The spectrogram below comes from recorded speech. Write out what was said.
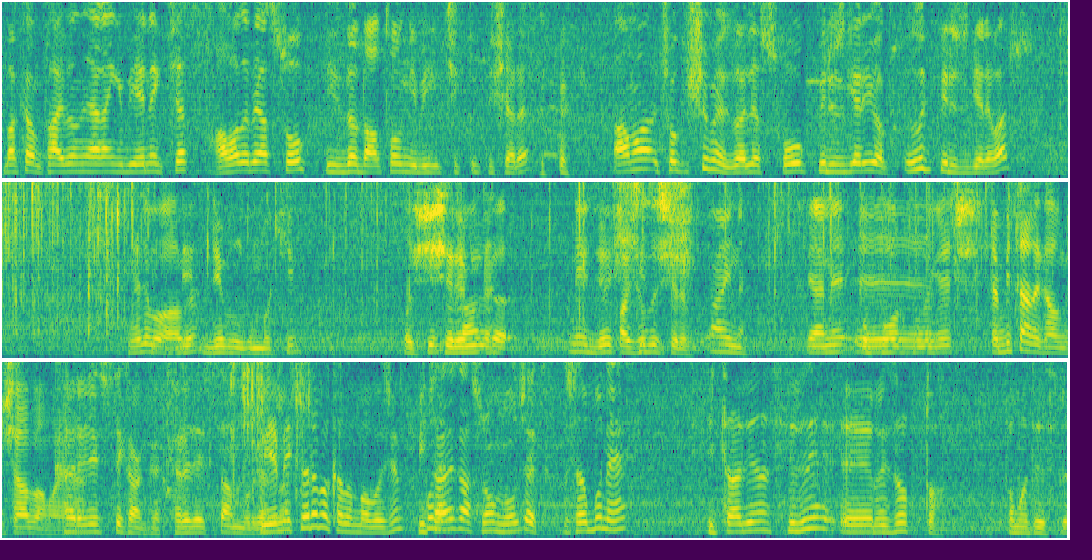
Bakalım Tayvan'ın herhangi bir yerine gideceğiz. Hava da biraz soğuk. Biz de Dalton gibi çıktık dışarı. Ama çok üşümüyoruz. Böyle soğuk bir rüzgarı yok. Ilık bir rüzgarı var. Ne bu abi? Ne, ne buldum bakayım? Bakayım. Şirinli. Kanka, ne diyor? Acılı Şir- şirin. Aynen. Yani Bu eee, portunu geç. Ya bir tane kalmış abi ama ya. karidesli kanka. Karidesli hamburger Bir var. yemeklere bakalım babacığım. Bir Bu tane ne? kalsın oğlum ne olacak? Mesela bu ne? İtalyan stili e, risotto. Domatesli.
